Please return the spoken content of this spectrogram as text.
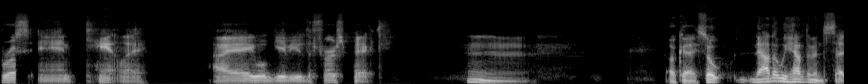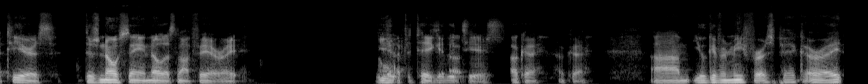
Brooks, and Cantlay. I will give you the first pick. Hmm. Okay, so now that we have them in set tiers, there's no saying no. That's not fair, right? You have to take it. The tiers. Okay, okay. Um, you're giving me first pick. All right.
